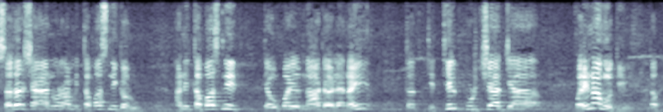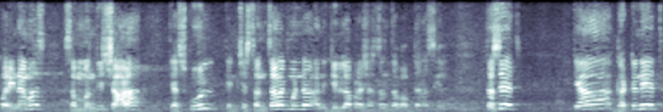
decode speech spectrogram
सदर शाळांवर आम्ही तपासणी करू. आणि तपासणीत त्या उपाययोजना आढळल्या नाही तर तेथील पुढच्या ज्या परिणाम होतील त्या परिणामास संबंधित शाळा त्या स्कूल त्यांचे संचालक मंडळ आणि जिल्हा प्रशासन जबाबदार असेल. तसेच त्या घटनेत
